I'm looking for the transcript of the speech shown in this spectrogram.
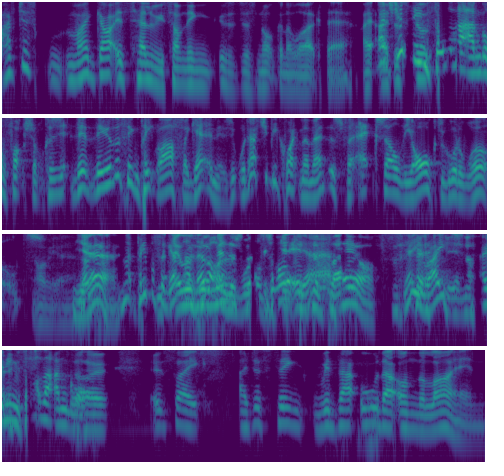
I've just my gut is telling me something is just not going to work there. I, I, I just just didn't thought of that angle Foxdrop because the, the other thing people are forgetting is it would actually be quite momentous for XL the org to go to Worlds. Oh yeah. yeah, Like, People forget it that. was They're not in momentous the Worlds to org, into yeah. playoffs. Yeah, you're right. you know? I didn't even thought of that angle. So it's like I just think with that all that on the line,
